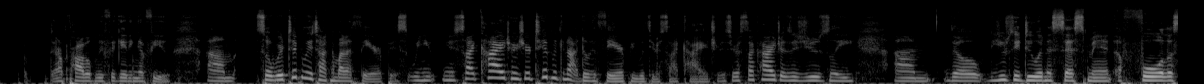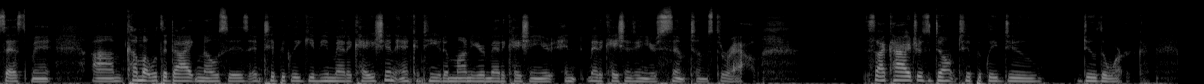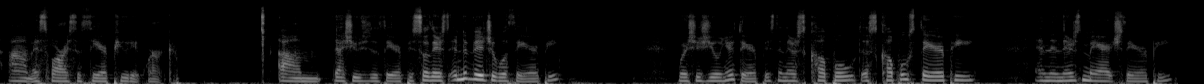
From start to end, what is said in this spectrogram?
I'm probably forgetting a few. Um, so we're typically talking about a therapist. When you when you're psychiatrist, you're typically not doing therapy with your psychiatrist. Your psychiatrist is usually um, they'll usually do an assessment, a full assessment, um, come up with a diagnosis, and typically give you medication and continue to monitor your medication, your medications, and your symptoms throughout. Psychiatrists don't typically do do the work um, as far as the therapeutic work. Um, that's usually the therapist. So there's individual therapy which is you and your therapist. And there's couple, there's couples therapy, and then there's marriage therapy.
